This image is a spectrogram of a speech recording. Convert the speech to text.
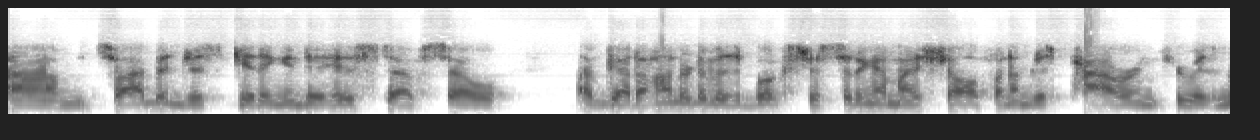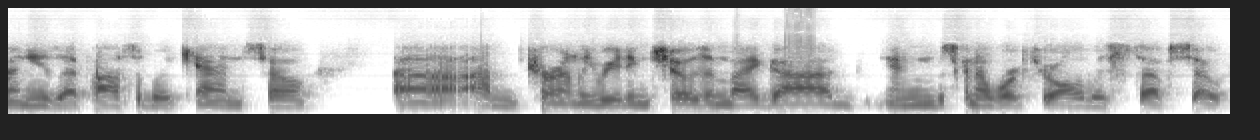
Um, so I've been just getting into his stuff. So I've got a hundred of his books just sitting on my shelf, and I'm just powering through as many as I possibly can. So uh, I'm currently reading Chosen by God, and just going to work through all of his stuff. So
